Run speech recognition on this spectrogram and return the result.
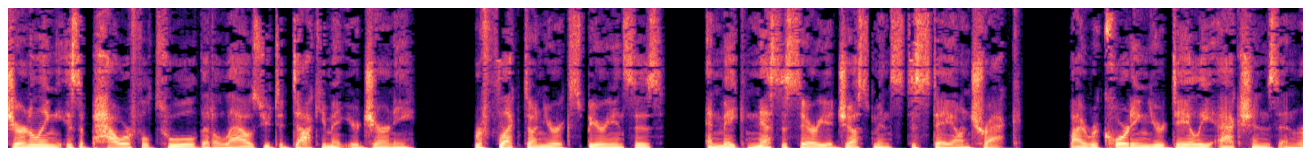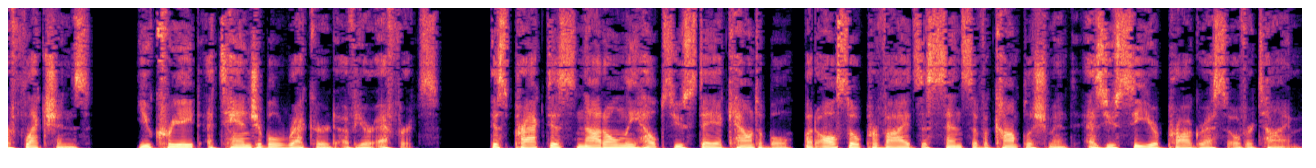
Journaling is a powerful tool that allows you to document your journey, reflect on your experiences, and make necessary adjustments to stay on track. By recording your daily actions and reflections, you create a tangible record of your efforts. This practice not only helps you stay accountable, but also provides a sense of accomplishment as you see your progress over time.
